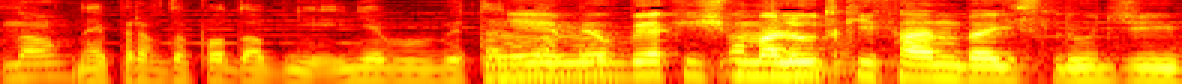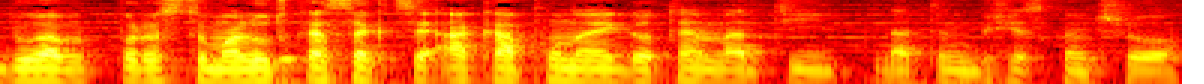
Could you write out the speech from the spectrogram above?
No, najprawdopodobniej i nie byłby tak nie, dobry. miałby jakiś Na malutki fanbase ludzi, byłaby po prostu malutka sekcja akapu na jego temat i na tym by się skończyło.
